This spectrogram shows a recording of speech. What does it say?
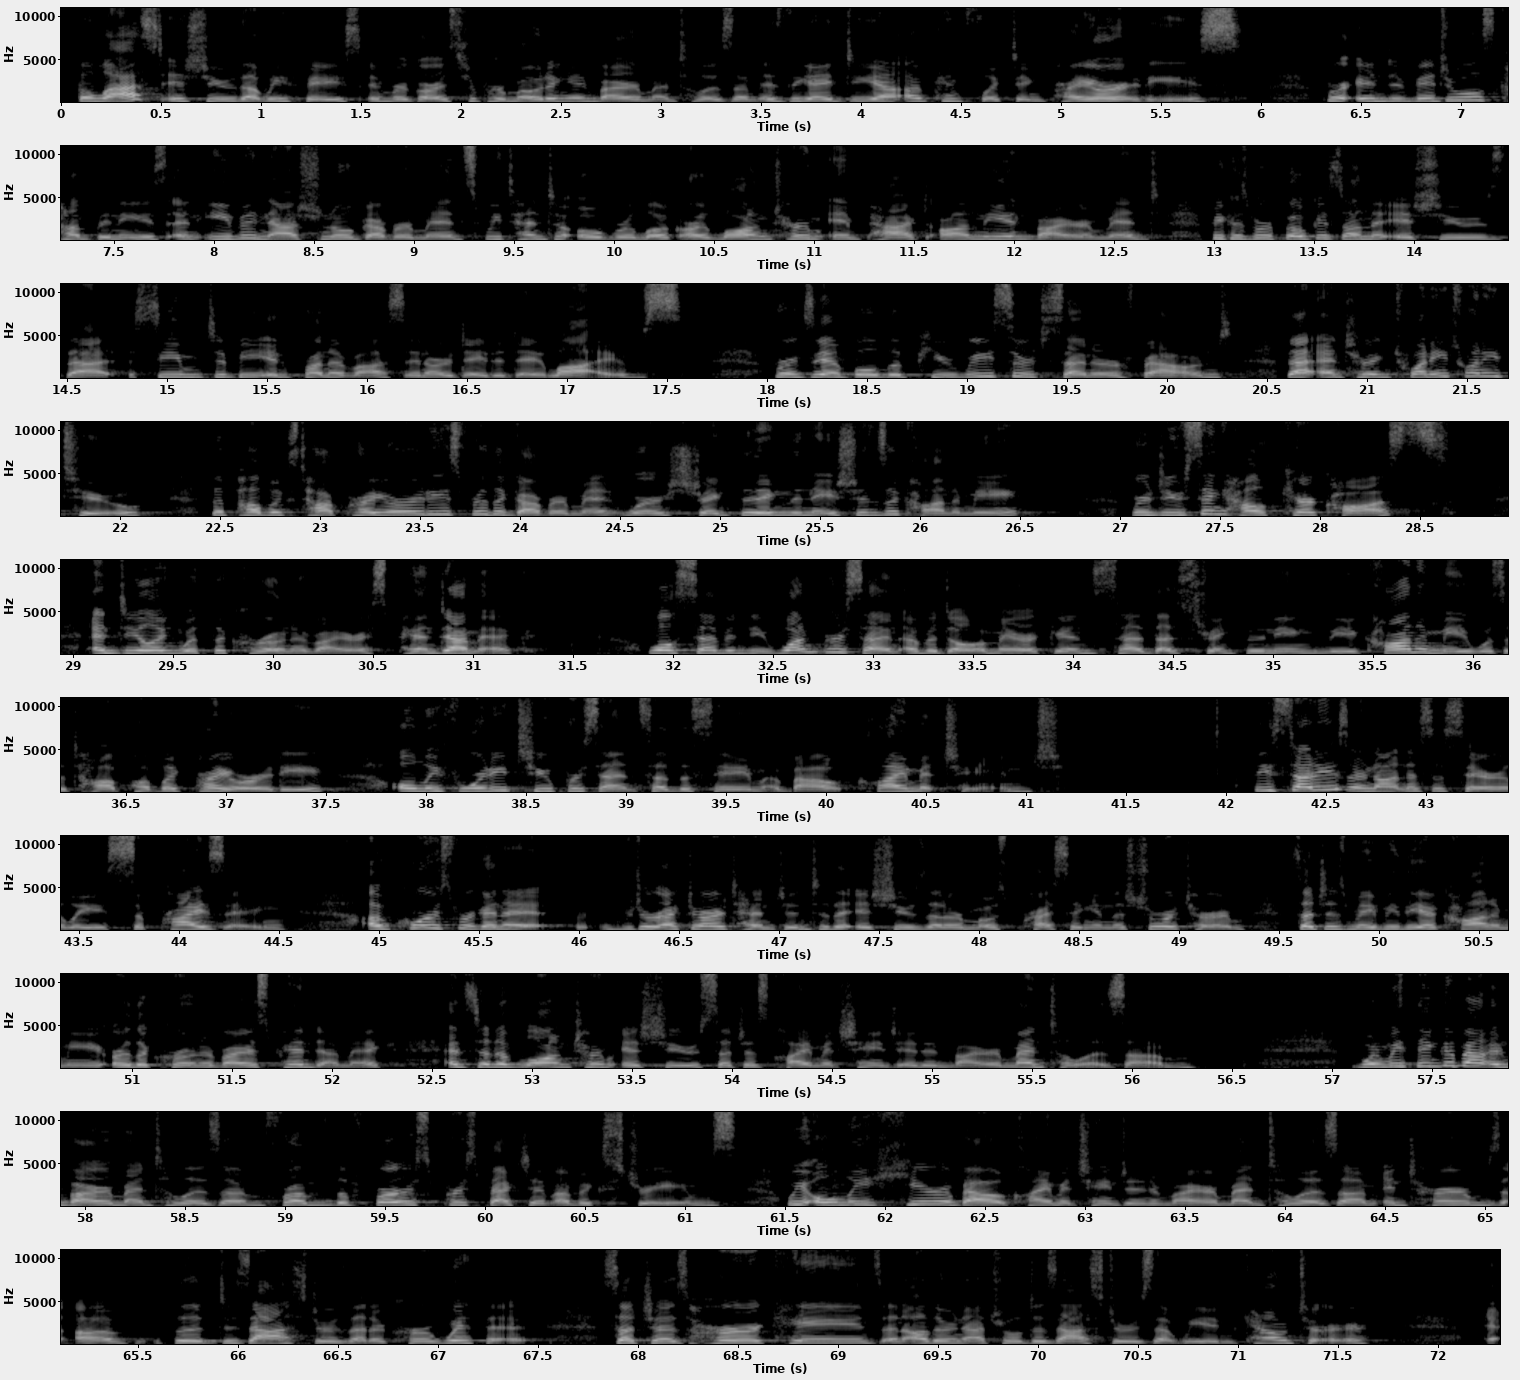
The last issue that we face in regards to promoting environmentalism is the idea of conflicting priorities. For individuals, companies, and even national governments, we tend to overlook our long-term impact on the environment because we're focused on the issues that seem to be in front of us in our day-to-day -day lives. For example, the Pew Research Center found that entering 2022, the public's top priorities for the government were strengthening the nation's economy, reducing healthcare costs, and dealing with the coronavirus pandemic. While 71% of adult Americans said that strengthening the economy was a top public priority, only 42% said the same about climate change. These studies are not necessarily surprising. Of course, we're going to direct our attention to the issues that are most pressing in the short term, such as maybe the economy or the coronavirus pandemic, instead of long-term issues such as climate change and environmentalism. When we think about environmentalism from the first perspective of extremes, we only hear about climate change and environmentalism in terms of the disasters that occur with it, such as hurricanes and other natural disasters that we encounter.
